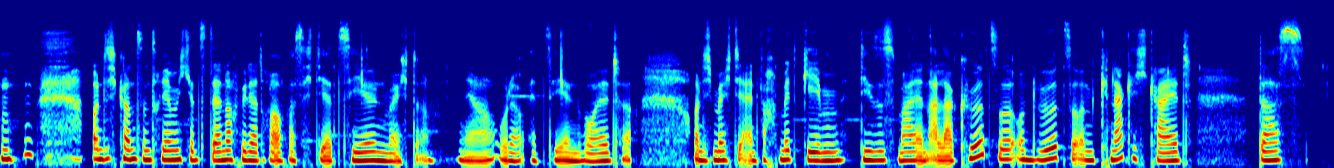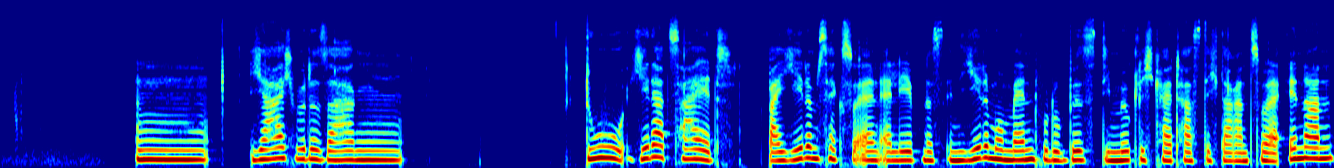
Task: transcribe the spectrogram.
Und ich konzentriere mich jetzt dennoch wieder drauf, was ich dir erzählen möchte. Ja, oder erzählen wollte. Und ich möchte dir einfach mitgeben, dieses Mal in aller Kürze und Würze und Knackigkeit, dass, mh, mm, ja, ich würde sagen, du jederzeit bei jedem sexuellen Erlebnis, in jedem Moment, wo du bist, die Möglichkeit hast, dich daran zu erinnern,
